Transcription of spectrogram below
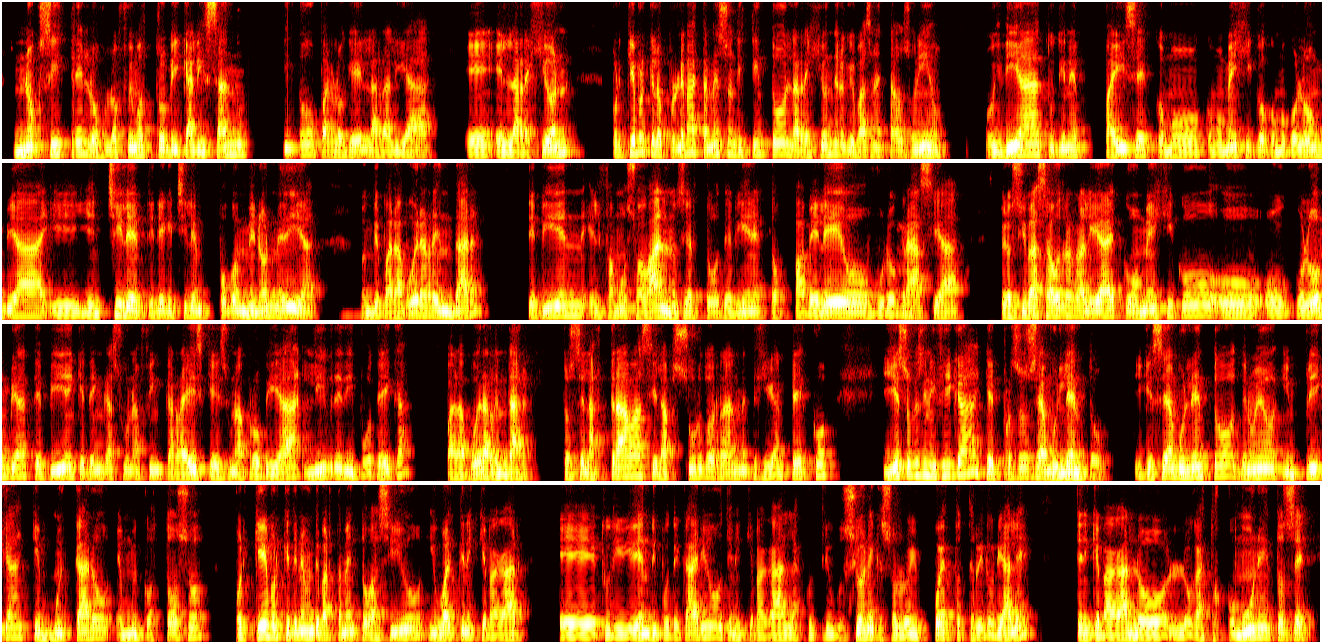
no existe, lo, lo fuimos tropicalizando un poquito para lo que es la realidad eh, en la región, ¿Por qué? Porque los problemas también son distintos en la región de lo que pasa en Estados Unidos. Hoy día tú tienes países como, como México, como Colombia y, y en Chile, diría que Chile un poco en menor medida, donde para poder arrendar te piden el famoso aval, ¿no es cierto? Te piden estos papeleos, burocracia, pero si vas a otras realidades como México o, o, Colombia, te piden que tengas una finca raíz, que es una propiedad libre de hipoteca para poder arrendar. Entonces las trabas y el absurdo es realmente gigantesco ¿Y eso qué significa? Que el proceso sea muy lento. Y que sea muy lento, de nuevo, implica que es muy caro, es muy costoso. ¿Por qué? Porque tener un departamento vacío, igual tienes que pagar eh, tu dividendo hipotecario, tienes que pagar las contribuciones, que son los impuestos territoriales, tienes que pagar los gastos comunes. Entonces,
